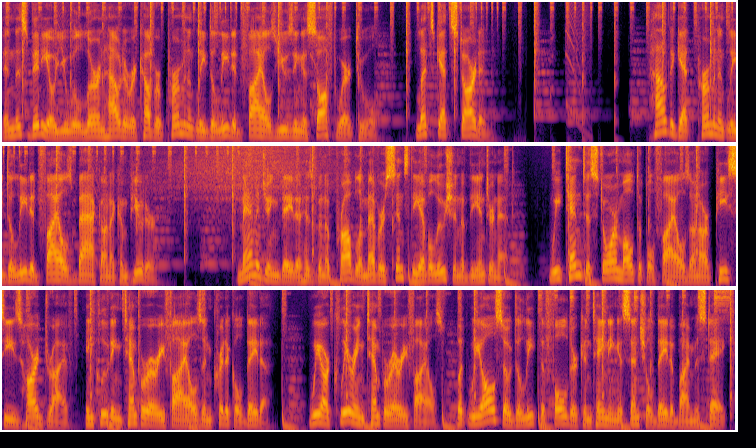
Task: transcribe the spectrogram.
In this video you will learn how to recover permanently deleted files using a software tool. Let's get started. How to get permanently deleted files back on a computer. Managing data has been a problem ever since the evolution of the internet. We tend to store multiple files on our PC's hard drive, including temporary files and critical data. We are clearing temporary files, but we also delete the folder containing essential data by mistake.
